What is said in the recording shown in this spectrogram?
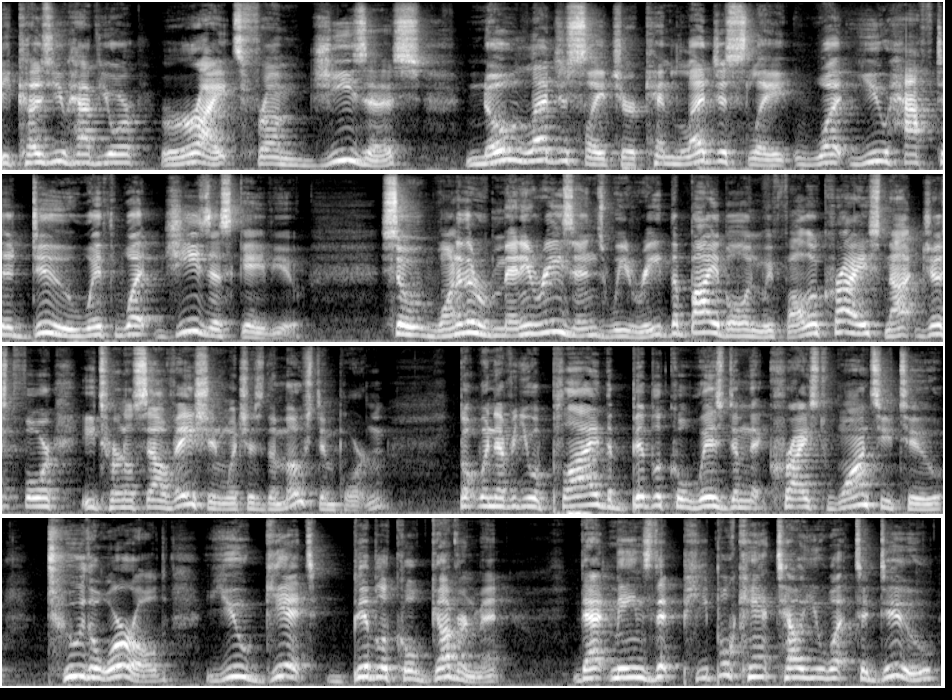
because you have your rights from Jesus, no legislature can legislate what you have to do with what Jesus gave you. So, one of the many reasons we read the Bible and we follow Christ, not just for eternal salvation, which is the most important, but whenever you apply the biblical wisdom that Christ wants you to to the world, you get biblical government. That means that people can't tell you what to do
